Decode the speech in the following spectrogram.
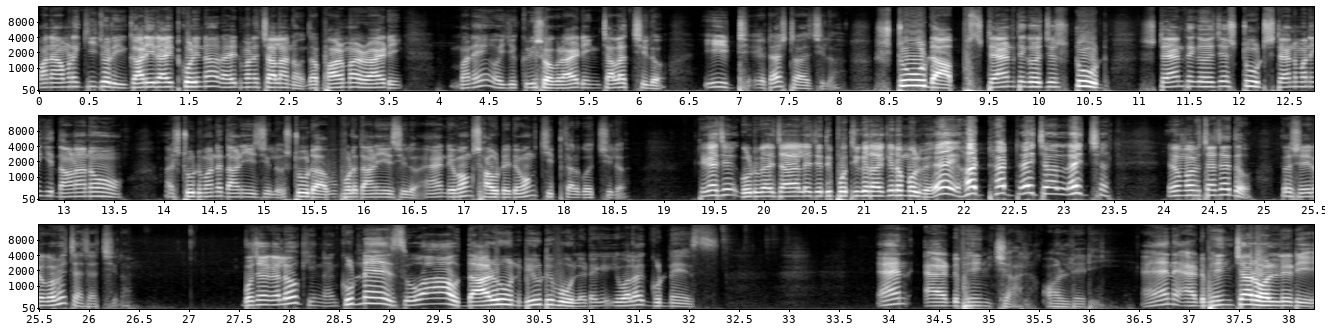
মানে আমরা কি করি? গাড়ি রাইড করি না রাইড মানে চালানো। দ্য ফার্মার রাইডিং মানে ওই যে কৃষক রাইডিং চালাচ্ছিল। ইট এটা ছিল স্টুড আপ স্ট্যান্ড থেকে হচ্ছে স্টুড স্ট্যান্ড থেকে হয়েছে স্টুড স্ট্যান্ড মানে কি? দাঁড়ানো। আর স্টুড মানে দাঁড়িয়েছিল। স্টুড আপ উপরে দাঁড়িয়েছিল। অ্যান্ড এবং সাউডেড এবং চিৎকার করছিল। ঠিক আছে? গরু গাড়ি চালালে যদি প্রতিযোগিতা হয় কিরম বলবে? এই, হাট হাট, এই, চল এই, চল। এরকমভাবে চেঁচায় তো? তো সেই রকমই চেঁচাচ্ছিল। বোঝা গেল কি না? গুডনেস ওয়াও দারুণ বিউটিফুল এটাকে কি বলা হয়? Goodness an adventure already an adventure already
